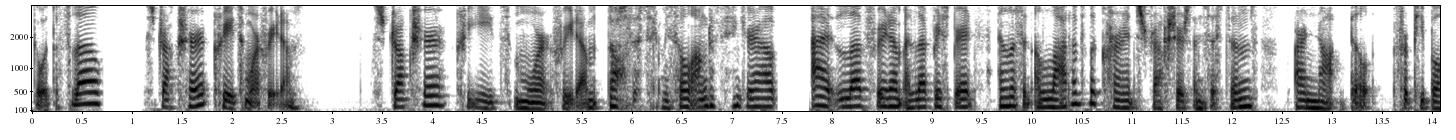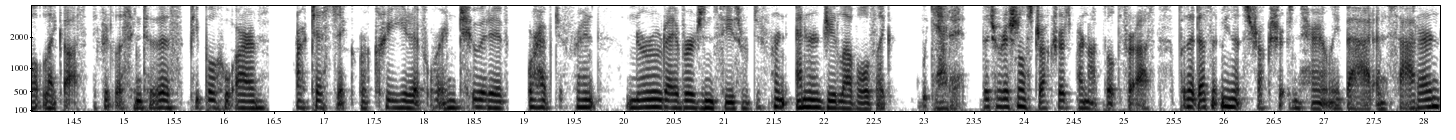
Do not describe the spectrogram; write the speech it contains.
Go with the flow. Structure creates more freedom. Structure creates more freedom. Oh, this took me so long to figure out. I love freedom. I love free spirit. And listen, a lot of the current structures and systems are not built for people like us. If you're listening to this, people who are artistic or creative or intuitive or have different neurodivergencies or different energy levels, like we get it. The traditional structures are not built for us, but that doesn't mean that structure is inherently bad. And Saturn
